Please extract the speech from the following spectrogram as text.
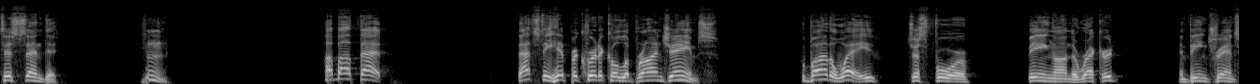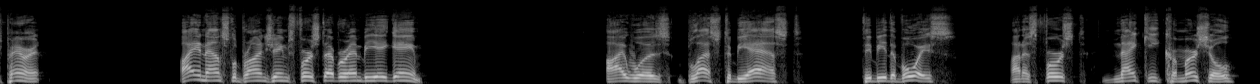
to send it. Hmm. How about that? That's the hypocritical LeBron James, who, by the way, just for being on the record and being transparent, I announced LeBron James' first ever NBA game. I was blessed to be asked to be the voice on his first Nike commercial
